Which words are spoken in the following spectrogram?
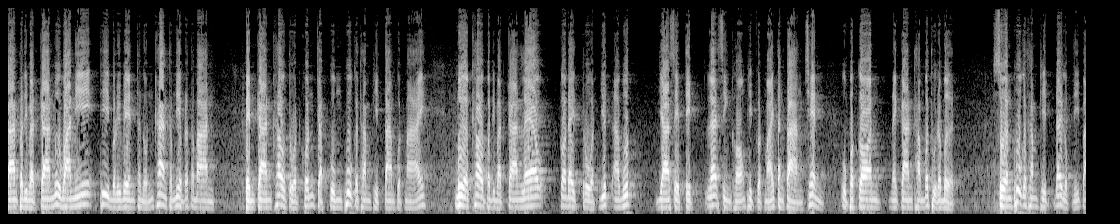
การปฏิบัติการเมื่อวานนี้ที่บริเวณถนนข้างทำเนียบรัฐบาล เป็นการเข้าตรวจค้นจับกลุ่มผู้กระทำผิดตามกฎหมาย เมื่อเข้าปฏิบัติการแล้วก็ได้ตรวจยึดอาวุธ ยาเสพติด และสิ่งของผิดกฎหมายต่างๆ เช่น อุปกรณ์ในการทำวัตถุระเบิด ส่วนผู้กระทำผิดได้หลบหนีไป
